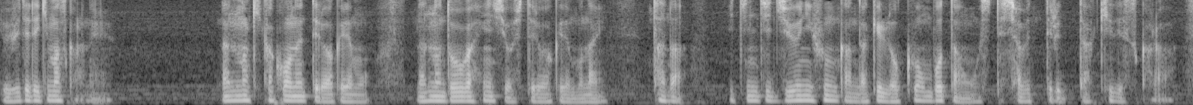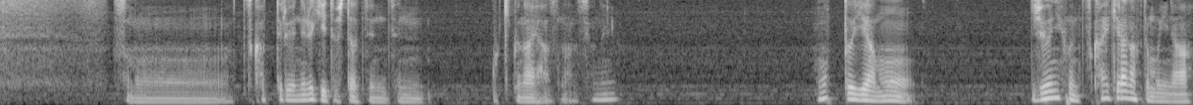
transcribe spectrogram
余裕でできますからね。何の企画を練ってるわけでも何の動画編集をしてるわけでもない。ただ1日12分間だけ録音ボタンを押して喋ってるだけですから。その使ってるエネルギーとしては全然きくないはずなんですよね。もっといやもう12分使い切らなくてもいいな。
